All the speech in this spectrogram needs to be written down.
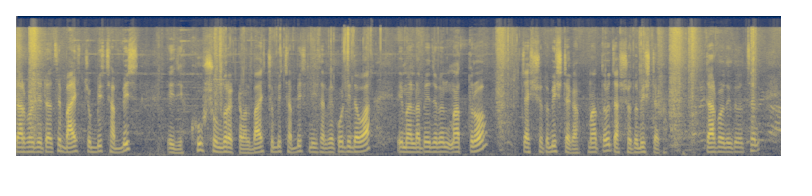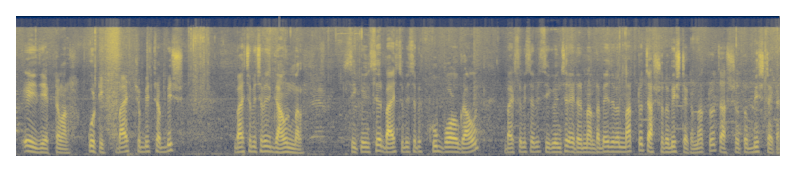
তারপরে যেটা আছে, বাইশ, চব্বিশ, ছাব্বিশ। এই যে খুব সুন্দর একটা মাল, বাইশ, চব্বিশ, ছাব্বিশ নিসানকে কোটি দেওয়া। এই মালটা পেয়ে যাবেন মাত্র চারশত বিশ টাকা, মাত্র চারশত বিশ টাকা। তারপরে দেখতে পাচ্ছেন, এই যে একটা মাল, কোটি, বাইশ, চব্বিশ, ছাব্বিশ। বাইশ, চব্বিশ, ছাব্বিশ গ্রাউন্ড মাল। সিকুয়েন্সের বাইশ, চব্বিশ, ছাব্বিশ, খুব বড় গ্রাউন্ড বাইশ চব্বিশ ছাব্বিশ সিকুয়েন্সের এটার মালটা পেয়ে যাবেন মাত্র চারশত বিশ টাকা, মাত্র চারশত বিশ টাকা।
